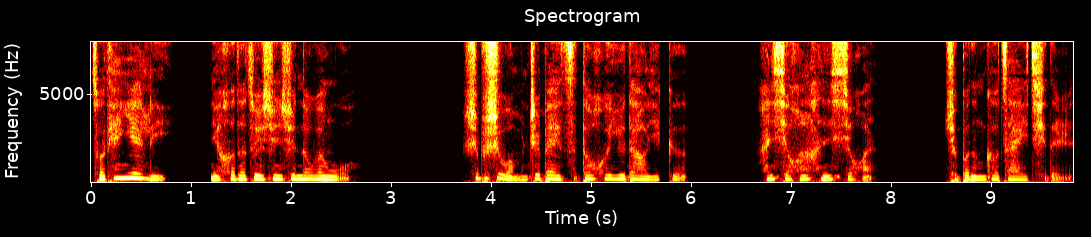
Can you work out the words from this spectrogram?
昨天夜里，你喝得醉醺醺的问我：“是不是我们这辈子都会遇到一个很喜欢、很喜欢？”却不能够在一起的人。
